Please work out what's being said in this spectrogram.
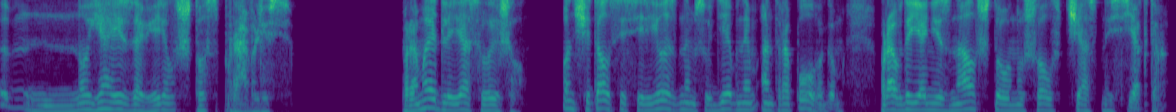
Но я и заверил, что справлюсь. Про Мэдли я слышал. Он считался серьезным судебным антропологом. Правда, я не знал, что он ушел в частный сектор.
